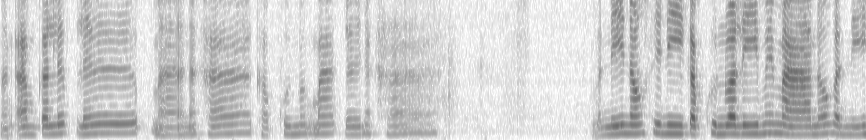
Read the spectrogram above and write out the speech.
นางอ้ำก็เลิฟเลิฟมานะคะ ขอบคุณมาก ๆ เลยนะคะ วันนี้น้องซินีกับคุณวลีไม่มาเนาะวันนี้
